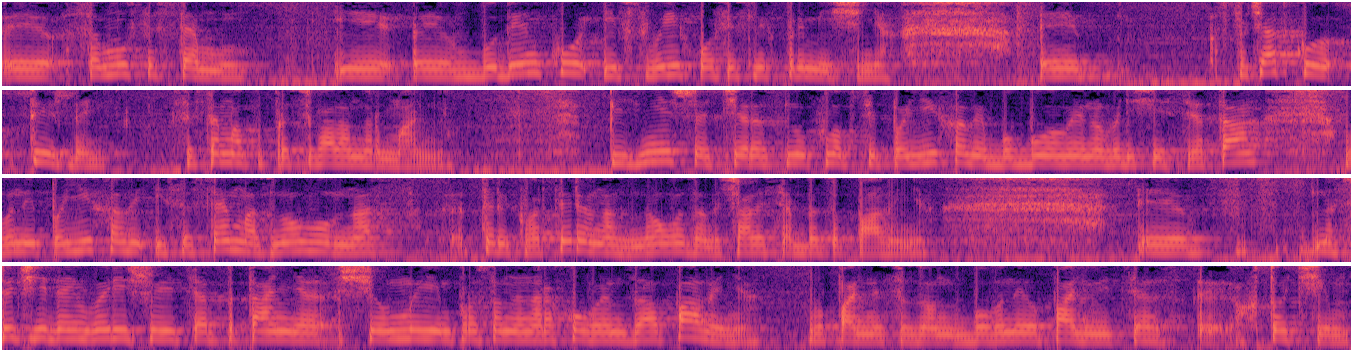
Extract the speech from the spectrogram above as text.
е, саму систему і е, в будинку, і в своїх офісних приміщеннях. Е, Спочатку тиждень система попрацювала нормально. Пізніше, через ну, хлопці поїхали, бо були новорічні свята. Вони поїхали, і система знову в нас три квартири в нас знову залишалися без опалення. Е, На сьогоднішній день вирішується питання, що ми їм просто не нараховуємо за опалення в опальний сезон, бо вони опалюються е, хто чим,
